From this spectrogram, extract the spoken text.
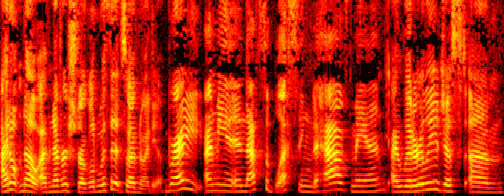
I don't know. I've never struggled with it, so I have no idea. Right. I mean, and that's a blessing to have, man. I literally just um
